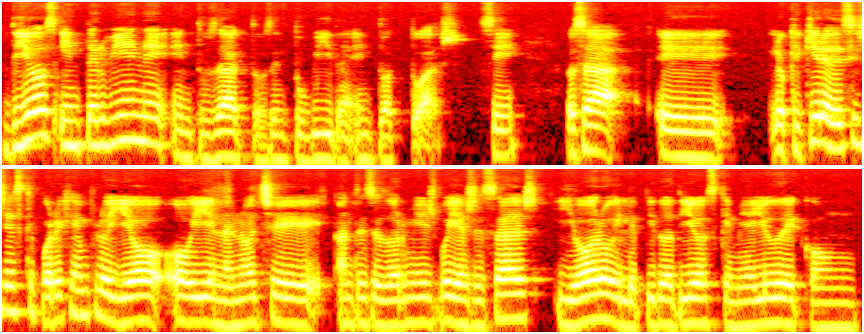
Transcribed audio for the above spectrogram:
Dios interviene en tus actos, en tu vida, en tu actuar, ¿sí? O sea, eh, lo que quiere decir es que, por ejemplo, yo hoy en la noche, antes de dormir, voy a rezar y oro y le pido a Dios que me ayude con,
